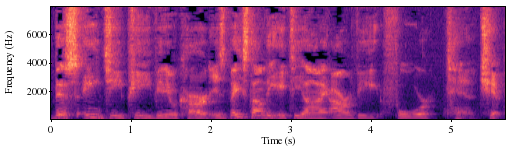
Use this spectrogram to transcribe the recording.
This AGP video card is based on the ATI RV410 chip.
